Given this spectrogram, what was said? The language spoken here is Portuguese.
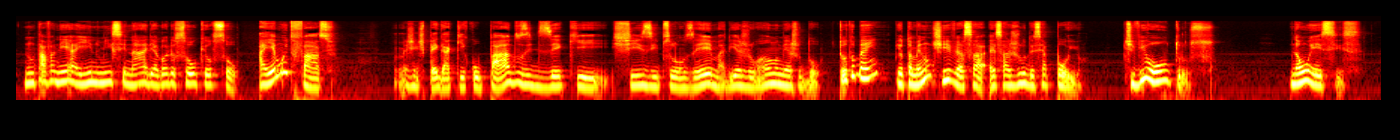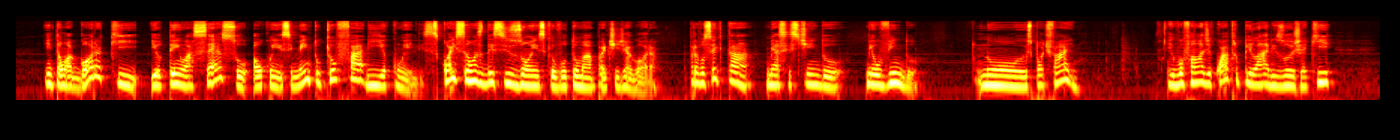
não estava nem aí, não me ensinaram e agora eu sou o que eu sou. Aí é muito fácil a gente pegar aqui culpados e dizer que XYZ, Maria João não me ajudou. Tudo bem, eu também não tive essa, essa ajuda, esse apoio. Tive outros, não esses. Então, agora que eu tenho acesso ao conhecimento, o que eu faria com eles? Quais são as decisões que eu vou tomar a partir de agora? Para você que está me assistindo, me ouvindo no Spotify, eu vou falar de quatro pilares hoje aqui,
